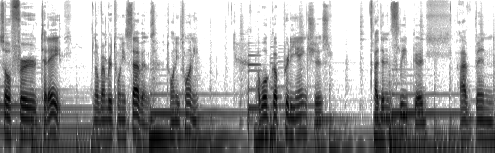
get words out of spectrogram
so for today, November 27th, 2020, I woke up pretty anxious. I didn't sleep good. I've been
